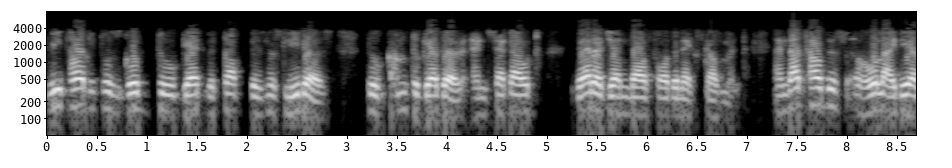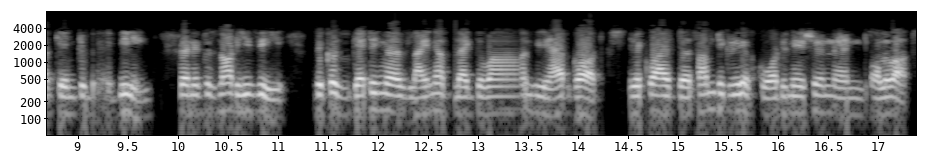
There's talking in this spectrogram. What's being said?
We thought it was good to get the top business leaders to come together and set out their agenda for the next government. And that's how this whole idea came to being. And it was not easy because getting a lineup like the one we have got required uh, some degree of coordination and follow-ups.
